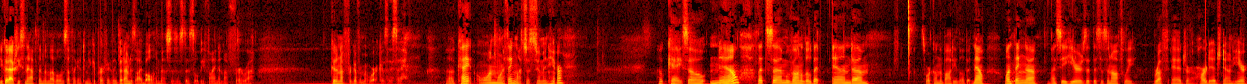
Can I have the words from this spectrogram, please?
You could actually snap them and level and stuff like that to make it perfectly, but I'm just eyeballing this. This, this will be fine enough for, uh, good enough for government work, as they say. Okay, one more thing. Let's just zoom in here. Okay, so now let's uh, move on a little bit and um, let's work on the body a little bit. Now, one thing uh, I see here is that this is an awfully rough edge or hard edge down here,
